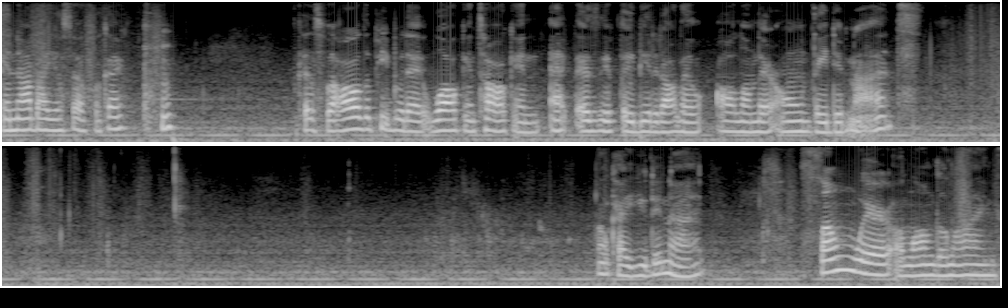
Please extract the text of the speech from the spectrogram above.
And not by yourself, okay? Because for all the people that walk and talk and act as if they did it all, on, all on their own, they did not. Okay, you did not. Somewhere along the lines,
